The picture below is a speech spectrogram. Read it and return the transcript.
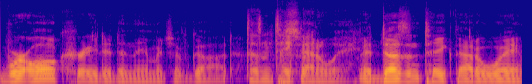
We're all created in the image of God. Doesn't take So- that away. It doesn't take that away.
